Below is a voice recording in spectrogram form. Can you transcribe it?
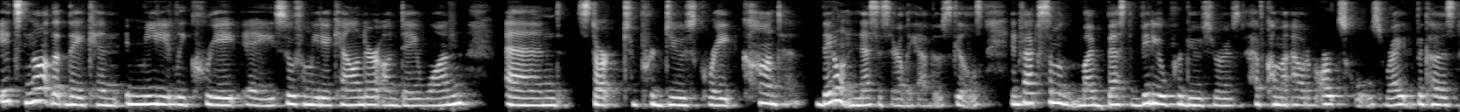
it's not that they can immediately create a social media calendar on day one and start to produce great content. They don't necessarily have those skills. In fact, some of my best video producers have come out of art schools, right? Because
